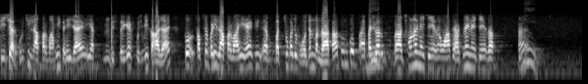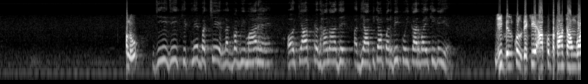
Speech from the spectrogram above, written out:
टीचर उनकी लापरवाही कही जाए या इस तरीके कुछ भी कहा जाए तो सबसे बड़ी लापरवाही है कि बच्चों का जो भोजन बन रहा था तो उनको पहली बार छोड़ना नहीं चाहिए था वहाँ से हटना ही नहीं चाहिए था। हेलो? जी जी कितने बच्चे लगभग बीमार हैं और क्या प्रधान अध्यापिका पर भी कोई कार्रवाई की गई है? जी बिल्कुल। देखिए आपको बताना चाहूँगा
